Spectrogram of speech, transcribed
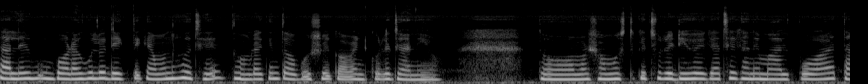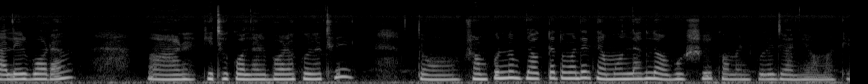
তালের বড়াগুলো দেখতে কেমন হয়েছে তোমরা কিন্তু অবশ্যই কমেন্ট করে জানিও। তো আমার সমস্ত কিছু রেডি হয়ে গেছে, এখানে মালপোয়া, তালের বড়া আর কিছু কলার বড়া করেছি। তো সম্পূর্ণ ব্লগটা তোমাদের কেমন লাগল অবশ্যই কমেন্ট করে জানিও আমাকে।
